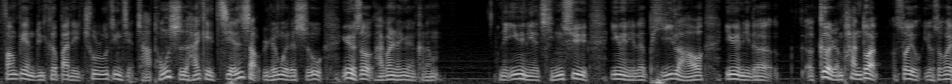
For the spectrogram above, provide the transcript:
方便旅客办理出入境检查，同时还可以减少人为的失误，因为有时候海关人员可能你因为你的情绪，因为你的疲劳，因为你的。呃，个人判断，所以有时候会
